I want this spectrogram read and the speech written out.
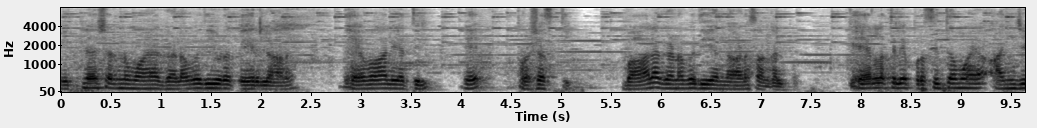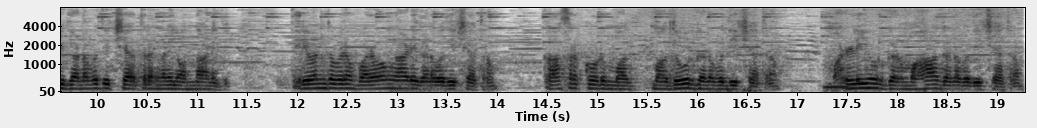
വിഘ്നേശ്വരനുമായ ഗണപതിയുടെ പേരിലാണ് ദേവാലയത്തിന്റെ പ്രശസ്തി. ബാലഗണപതി എന്നാണ് സങ്കല്പം. കേരളത്തിലെ പ്രസിദ്ധമായ അഞ്ച് ഗണപതി ക്ഷേത്രങ്ങളിൽ ഒന്നാണിത്. തിരുവനന്തപുരം പഴവങ്ങാടി ഗണപതി ക്ഷേത്രം കാസർഗോഡ് മധൂർ ഗണപതി ക്ഷേത്രം മള്ളിയൂർ മഹാഗണപതി ക്ഷേത്രം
